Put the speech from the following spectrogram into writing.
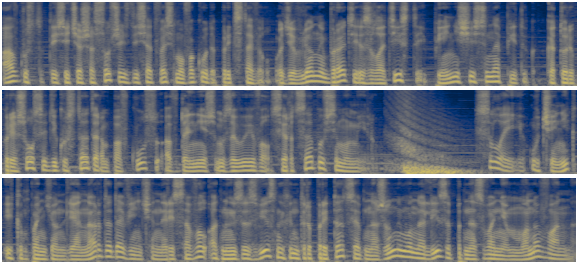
августа 1668 года представил удивленный братья золотистый пенящийся напиток, который пришелся дегустаторам по вкусу, а в дальнейшем завоевал сердца по всему миру. Салаи, ученик и компаньон Леонардо да Винчи, нарисовал одну из известных интерпретаций обнаженной Мона Лизы под названием «Мона Ванна».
